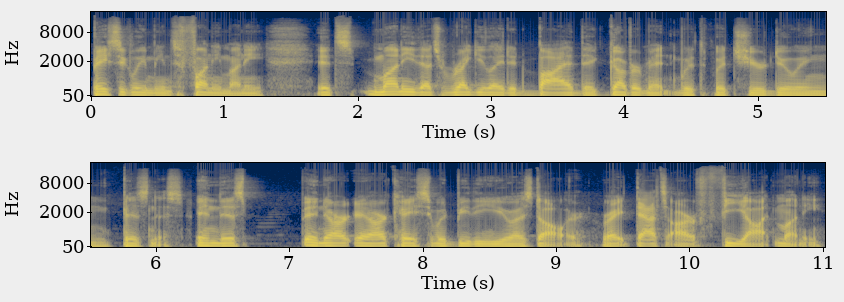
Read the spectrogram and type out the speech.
basically means funny money. It's money that's regulated by the government with which you're doing business. In this in our in our case it would be the US dollar, right? That's our fiat money.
